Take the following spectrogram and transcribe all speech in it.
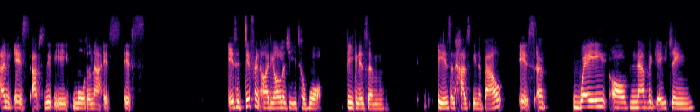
And it's absolutely more than that. It's it's it's a different ideology to what veganism is and has been about. It's a way of navigating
